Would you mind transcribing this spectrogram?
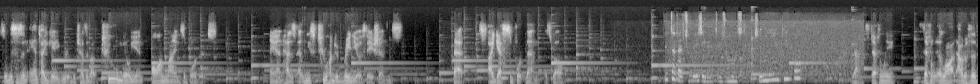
So this is an anti-gay group which has about 2 million online supporters and has at least 200 radio stations that I guess support them as well. I think that that's crazy that there's almost like 2 million people. Yeah, it's definitely it's definitely a lot. Out of the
